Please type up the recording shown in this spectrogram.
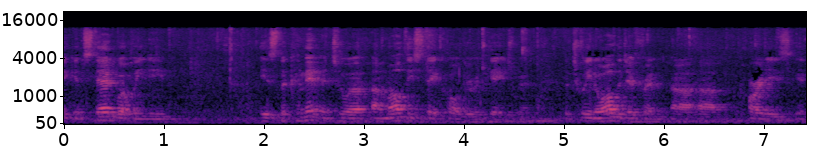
think instead what we need is the commitment to a, a multi-stakeholder engagement between all the different uh, uh, parties in,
